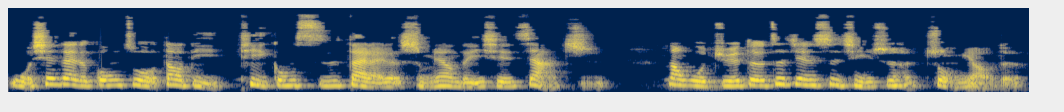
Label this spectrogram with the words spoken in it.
我现在的工作到底替公司带来了什么样的一些价值？那我觉得这件事情是很重要的。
